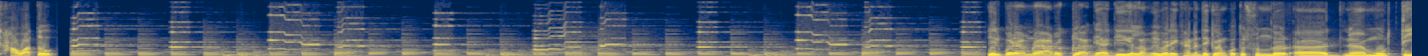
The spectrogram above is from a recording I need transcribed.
ছাওয়া তো। এরপরে আমরা আরও একটু আগে আগে গেলাম। এবার এখানে দেখলাম কত সুন্দর মূর্তি,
